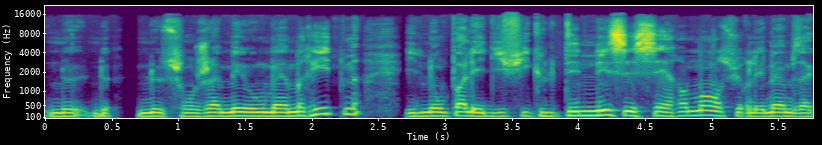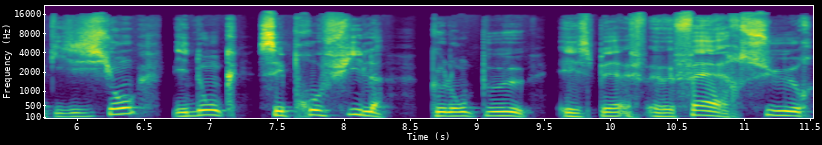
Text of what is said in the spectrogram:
ne, sont jamais au même rythme, ils n'ont pas les difficultés nécessairement sur les mêmes acquisitions, et donc ces profils que l'on peut euh, faire sur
